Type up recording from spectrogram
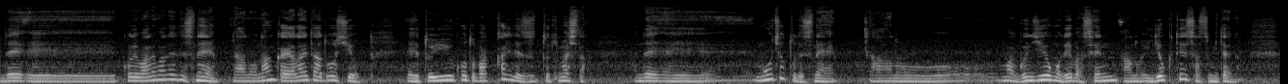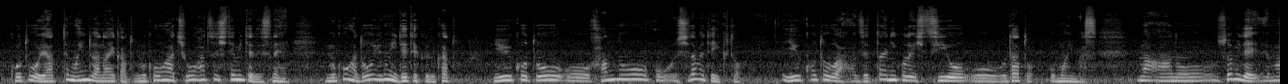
で、えー、これ我々ですねあの何かやられたらどうしよう、えー、ということばっかりでずっと来ました。で、えー、もうちょっとですねあのまあ、軍事用語で言えば戦あの威力偵察みたいなことをやってもいいんではないかと向こうが挑発してみてですね向こうがどういうふうに出てくるかということを反応を調べていくということは絶対にこれ必要だと思います。まあ、あのそういう意味で、ま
